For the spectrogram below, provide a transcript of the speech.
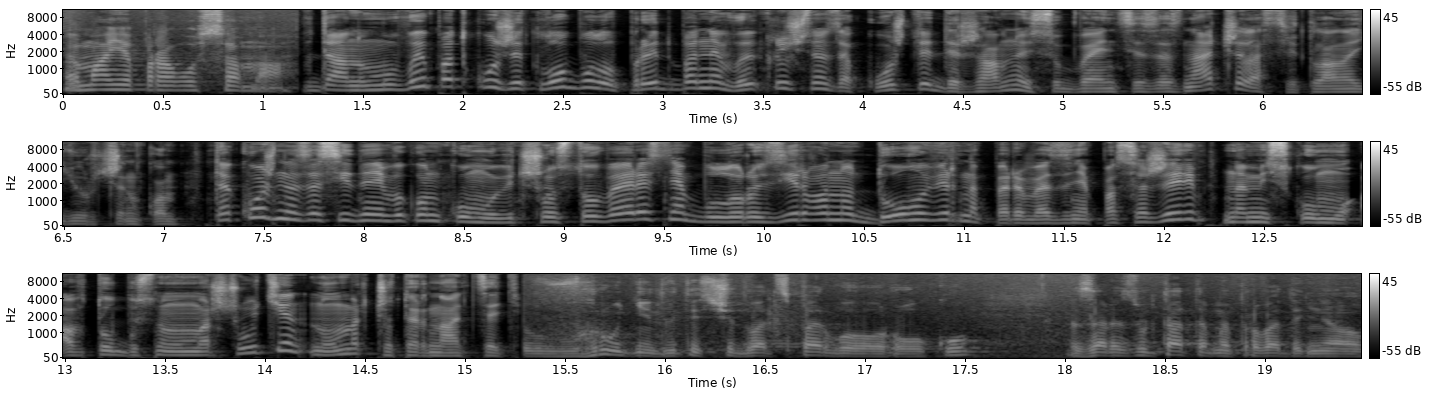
має право сама. В даному випадку житло було придбане виключно за кошти державної субвенції, зазначила Світлана Юрченко. Також на засіданні виконкому від 6 вересня було розірвано договір на перевезення пасажирів на міському автобусному маршруті номер 14. В грудні 2021 року за результатами проведення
